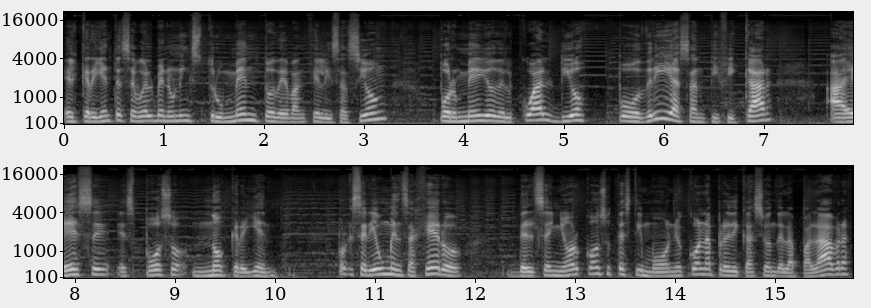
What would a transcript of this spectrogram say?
el creyente se vuelve en un instrumento de evangelización por medio del cual Dios podría santificar a ese esposo no creyente. Porque sería un mensajero del Señor con su testimonio, con la predicación de la palabra,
